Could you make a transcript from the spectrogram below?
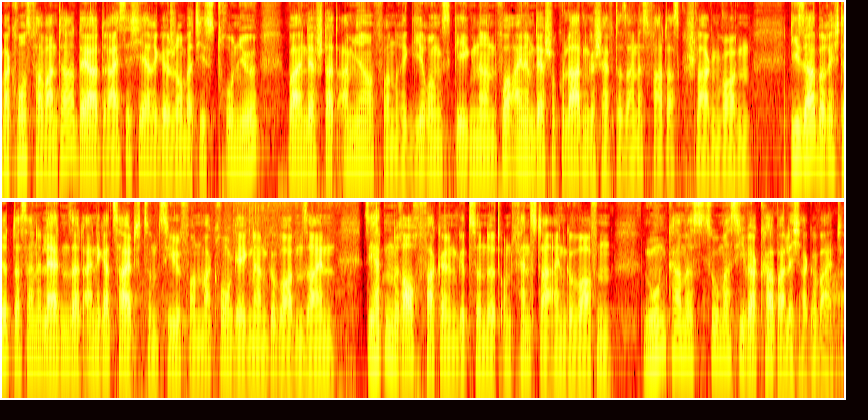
Macrons Verwandter, der 30-jährige Jean-Baptiste Trogneux, war in der Stadt Amiens von Regierungsgegnern vor einem der Schokoladengeschäfte seines Vaters geschlagen worden. Dieser berichtet, dass seine Läden seit einiger Zeit zum Ziel von Macron-Gegnern geworden seien. Sie hätten Rauchfackeln gezündet und Fenster eingeworfen. Nun kam es zu massiver körperlicher Gewalt.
